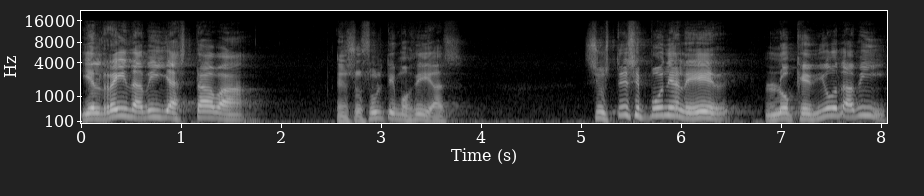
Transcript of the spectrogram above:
y el rey David ya estaba en sus últimos días, si usted se pone a leer lo que dio David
